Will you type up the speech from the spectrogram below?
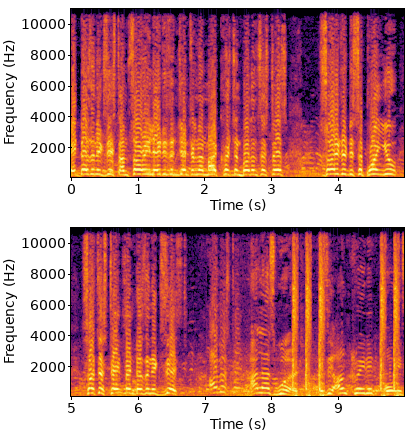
it doesn't exist. I'm sorry, ladies and gentlemen, my Christian brothers and sisters. Sorry to disappoint you. Such a statement doesn't exist. Other statements. Allah's word, is it uncreated or is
